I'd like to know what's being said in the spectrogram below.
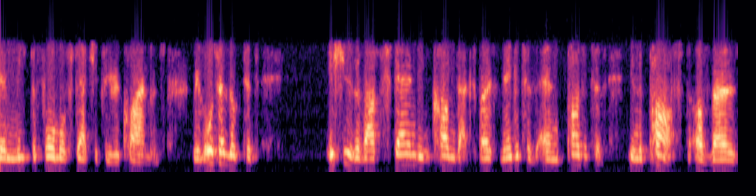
them meet the formal statutory requirements. We've also looked at issues of outstanding conduct, both negative and positive, in the past of those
